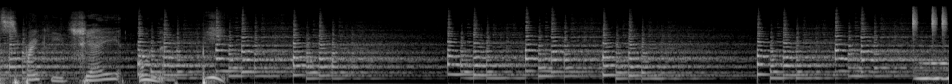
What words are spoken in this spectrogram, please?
Mizz Frankie J on the beat.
